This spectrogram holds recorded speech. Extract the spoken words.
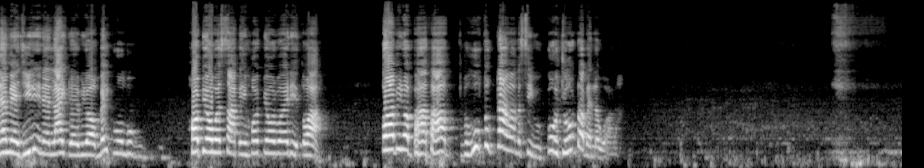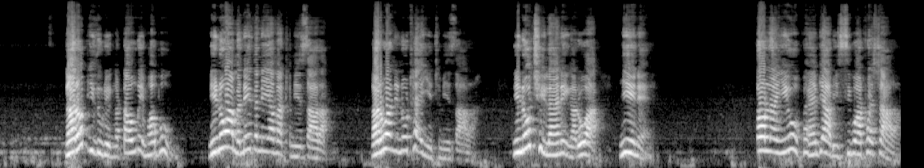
နာမည်ကြီးတွေနဲ့လိုက်တွဲပြီးတော့မိတ်ကွန်းဟောပြောဝဲစာပေဟောပြောဝဲတွေသွားသွားပြီးတော့ဘာဘာဘဟုတုတ္တမှမရှိဘူးကိုကျိုးတော့ပဲလောက်ရလားငါတို့ပြည်သူတွေငတောင်းနေမဟုတ်ဘူးနင်တို့ကမနေ့တနေ့ကမှထမင်းစားတာငါတို့ကနင်တို့ထက်အရင်ထမင်းစားတာနင်တို့ခြေလန်းနေငါတို့ကမြင်တယ်တော်လန်ရေးကိုဗန်းပြပြီးစီးပွားထွက်ရှာတာ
